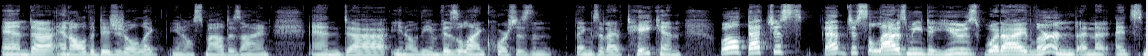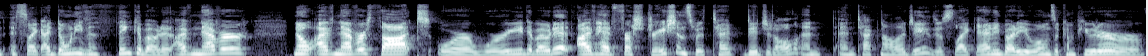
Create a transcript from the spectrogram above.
and uh, and all the digital like you know smile design and uh, you know the Invisalign courses and things that I've taken. Well, that just that just allows me to use what I learned, and it's it's like I don't even think about it. I've never no, I've never thought or worried about it. I've had frustrations with digital and, and technology, just like anybody who owns a computer or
